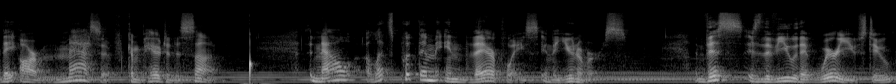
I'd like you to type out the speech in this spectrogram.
they are massive compared to the Sun. Now, let's put them in their place in the universe. This is the view that we're used to,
